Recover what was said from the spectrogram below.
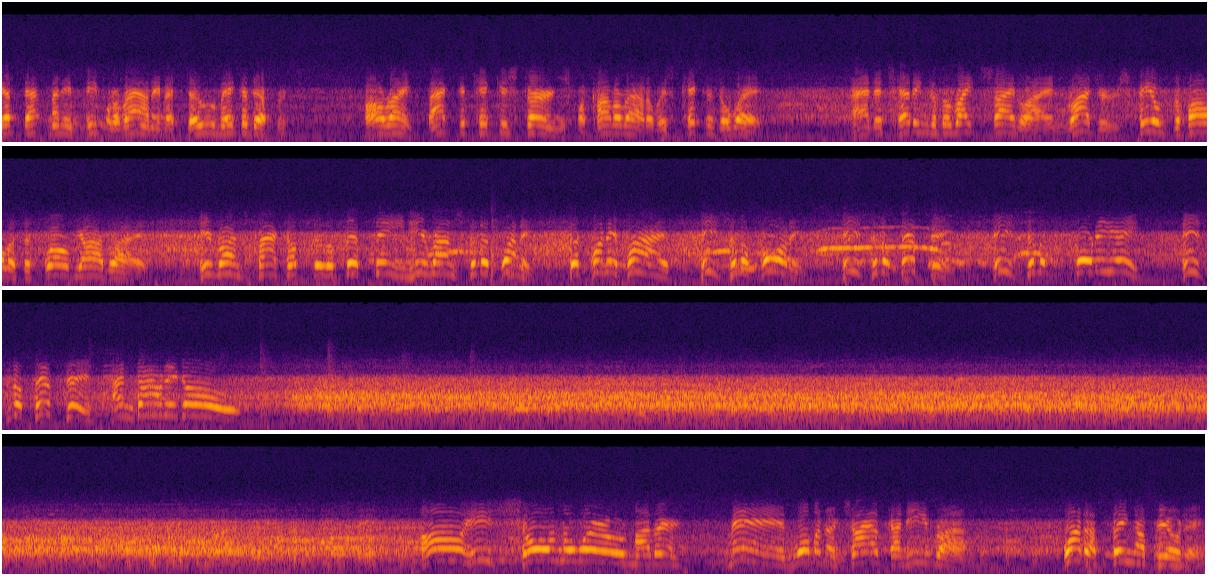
get that many people around him, it do make a difference. All right, back to kick his Stearns for Colorado. His kick is away. And it's heading to the right sideline. Rodgers fields the ball at the 12-yard line. He runs back up to the 15. He runs to the 20, the 25. He's to the 40. He's to the 50. He's to the 48. He's to the 50. And down he goes. Oh, he's showing the world, Mother. Man, woman, or child, can he run. What a thing of beauty.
